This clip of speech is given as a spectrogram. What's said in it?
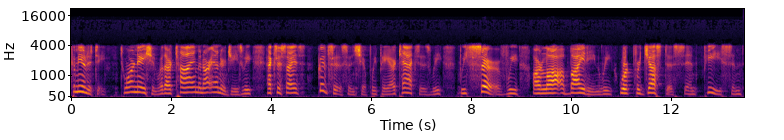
community, to our nation, with our time and our energies. We exercise good citizenship. We pay our taxes. We, we serve. We are law abiding. We work for justice and peace and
